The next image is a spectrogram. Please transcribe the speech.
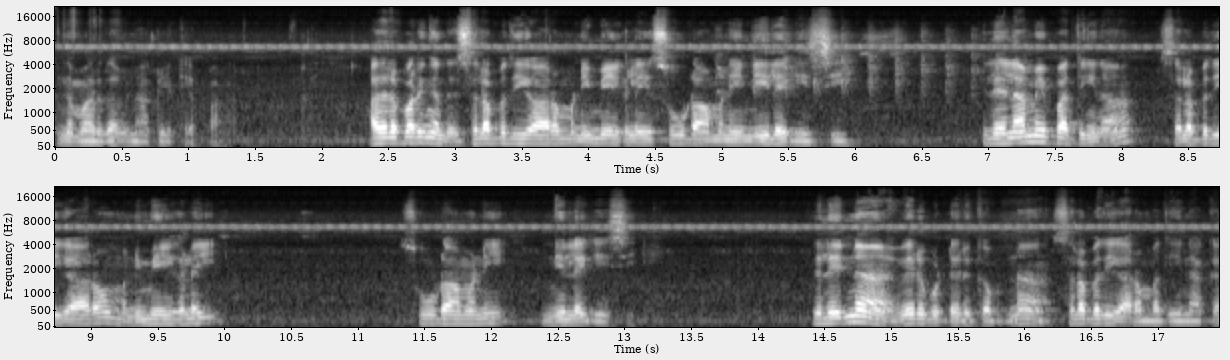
இந்த மாதிரி தான் வினாக்கள் கேட்பாங்க. அதில் பாருங்கள் அந்த சிலப்பதிகாரம் மணிமேகலை சூடாமணி நீலகேசி இதில் எல்லாமே பார்த்தீங்கன்னா சிலப்பதிகாரம் மணிமேகலை சூடாமணி நீலகேசி. இதில் என்ன வேறுபட்டு இருக்குது அப்படின்னா சிலப்பதிகாரம் பார்த்தீங்கன்னாக்க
